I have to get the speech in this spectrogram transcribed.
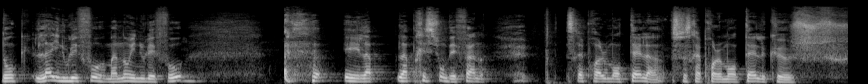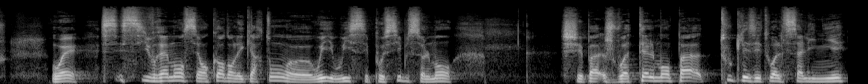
Donc là, il nous les faut. Maintenant, il nous les faut. et la, la, pression des fans serait probablement telle, ce serait probablement telle que, ouais, si, vraiment c'est encore dans les cartons, euh, oui, oui, c'est possible. Seulement, je sais pas, je vois tellement pas toutes les étoiles s'aligner.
